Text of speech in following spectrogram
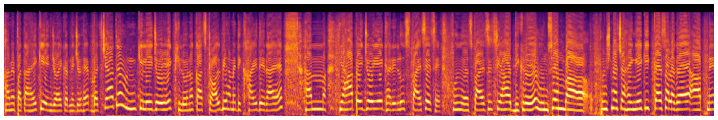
हमें पता है कि एंजॉय करने जो है, बच्चे आते हैं उनके लिए जो है खिलौनों का स्टॉल भी हमें दिखाई दे रहा है। हम यहाँ पे जो ये घरेलू स्पाइसेस है, उन स्पाइसेस यहाँ दिख रहे हैं। उनसे हम पूछना चाहेंगे कि कैसा लग रहा है? आपने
